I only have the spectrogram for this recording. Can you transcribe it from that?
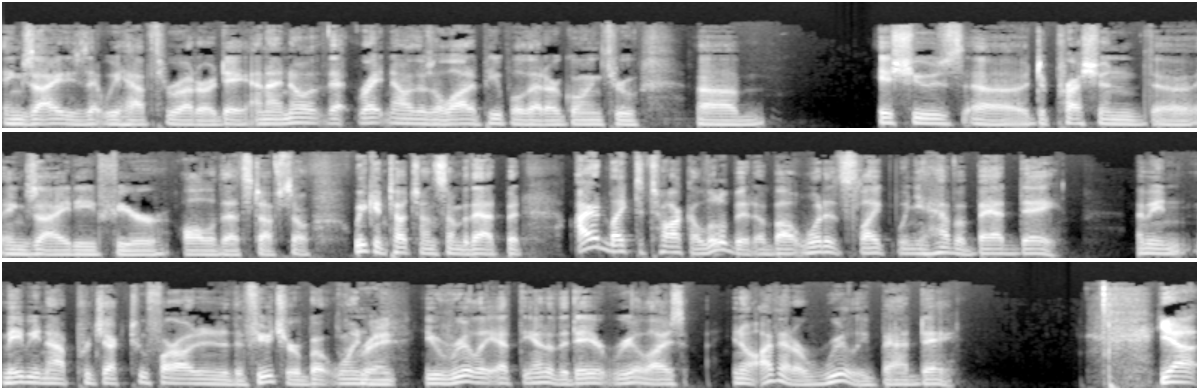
anxieties that we have throughout our day. And I know that right now there's a lot of people that are going through um, issues, uh, depression, uh, anxiety, fear, all of that stuff. So we can touch on some of that. But I'd like to talk a little bit about what it's like when you have a bad day. I mean, maybe not project too far out into the future, but when Right. you really, at the end of the day, realize, you know, I've had a really bad day. Yeah,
